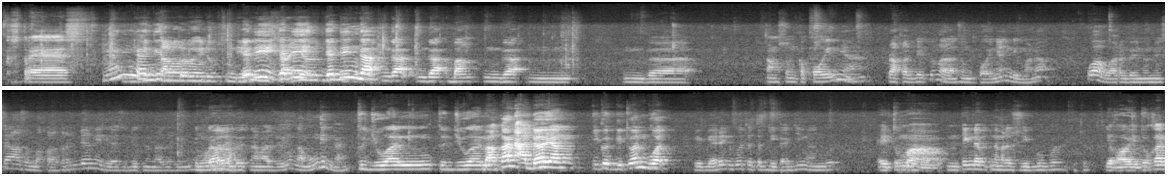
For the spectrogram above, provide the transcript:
stres Ya, Mungkin gitu. kalau lu hidup sendiri Jadi jadi jadi cukup. nggak nggak nggak bang nggak mm, nggak langsung ke poinnya. Prakerja itu nggak langsung ke poinnya yang di mana wah warga Indonesia langsung bakal kerja nih dikasih duit 600 ribu, dimodalin Enggak. duit 600 ribu nggak mungkin kan? tujuan tujuan bahkan ada yang ikut gituan buat ya biarin gue tetap digaji nganggur eh, itu mah penting dapat enam ratus ribu gue gitu ya kalau itu kan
